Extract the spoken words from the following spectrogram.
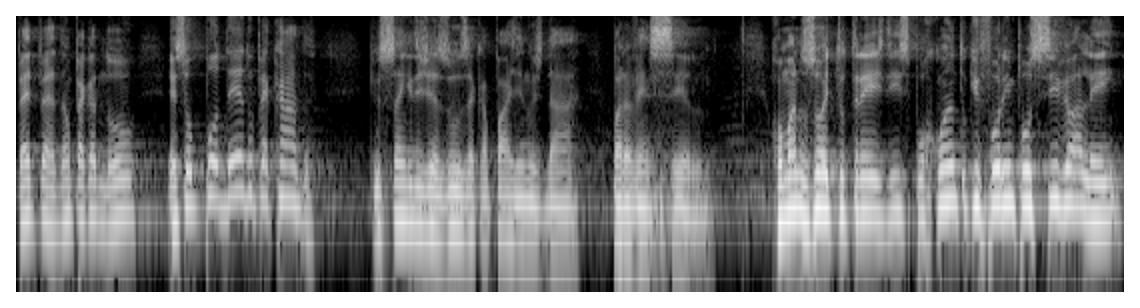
pede perdão, peca de novo. Esse é o poder do pecado que o sangue de Jesus é capaz de nos dar para vencê-lo. Romanos 8,3 diz: Porquanto que for impossível a lei,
